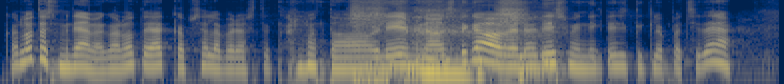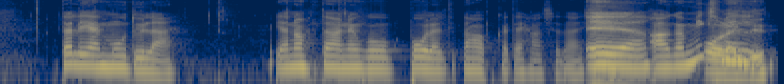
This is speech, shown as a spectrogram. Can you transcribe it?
Carlotost me teame, Carlota jätkab sellepärast, et Carlota oli eelmine aasta ka veel üheteistkümnendik, teised kõik lõpetasid ära. Tal ei jäänud muud üle. ja noh, ta nagu pooleldi tahab ka teha seda asja. Aga miks Pooleldi. meil,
